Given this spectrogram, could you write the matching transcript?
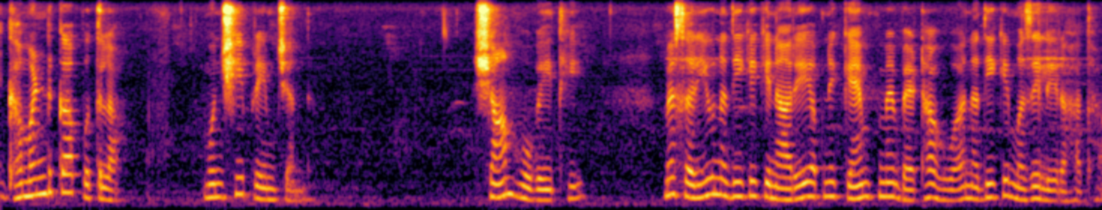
گھمنڈ کا پتلا، منشی پریم چند شام ہو گئی تھی۔ میں سریو ندی کے کنارے اپنے کیمپ میں بیٹھا ہوا ندی کے مزے لے رہا تھا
